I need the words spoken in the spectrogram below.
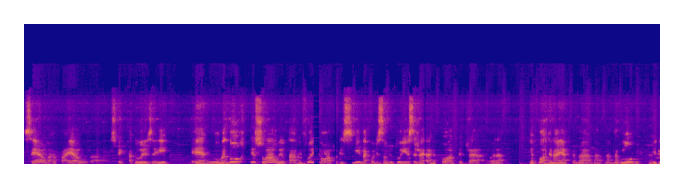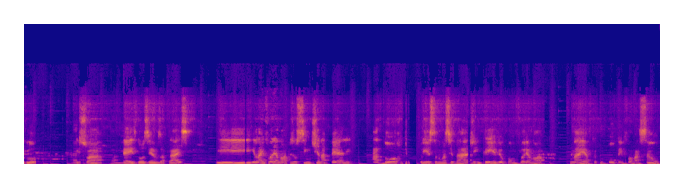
Selva, Rafael, uh, espectadores aí, é, numa dor pessoal. Eu estava em Florianópolis e, na condição de turista, já era repórter, já eu era repórter na época da, da, da, Globo, da Rede Globo, isso há 10, 12 anos atrás. E, e, lá em Florianópolis eu senti na pele a dor de um turista numa cidade incrível como Florianópolis, na época com pouca informação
